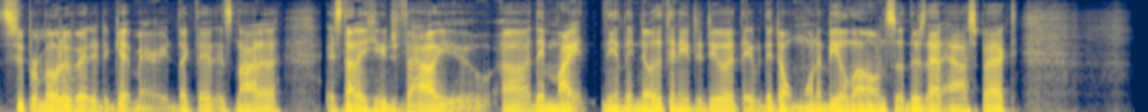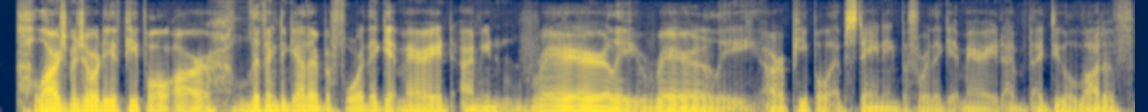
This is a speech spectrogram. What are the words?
super motivated to get married. Like they, it's not a it's not a huge value. Uh, they might you know they know that they need to do it. They they don't want to be alone. So there's that aspect. Large majority of people are living together before they get married. I mean, rarely, rarely are people abstaining before they get married. I, I do a lot of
